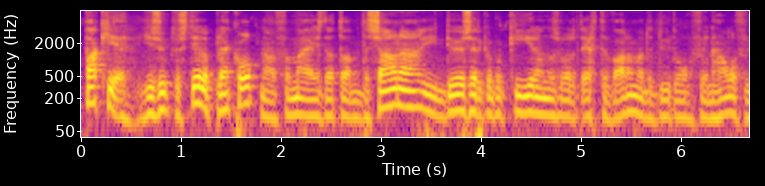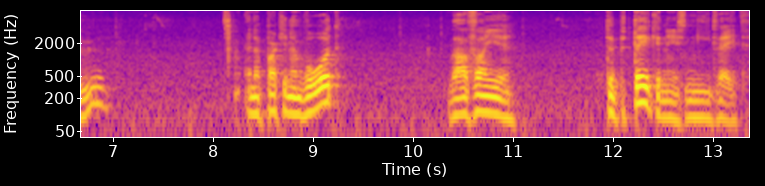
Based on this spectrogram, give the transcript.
pak je, je zoekt een stille plek op. Nou, voor mij is dat dan de sauna. Die deur zet ik op een kier, anders wordt het echt te warm. Maar dat duurt ongeveer een half uur. En dan pak je een woord waarvan je de betekenis niet weet.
